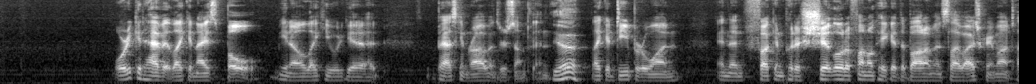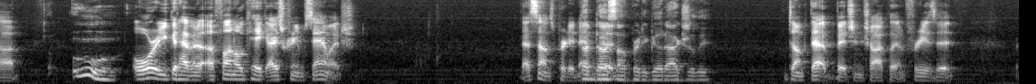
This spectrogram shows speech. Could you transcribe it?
Or you could have it like a nice bowl. You know, like you would get at Baskin Robbins or something. Yeah. Like a deeper one. And then fucking put a shitload of funnel cake at the bottom and slab ice cream on top. Ooh. Or you could have a, a funnel cake ice cream sandwich. That sounds pretty damn That does good. sound pretty good actually. Dunk that bitch in chocolate and freeze it.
